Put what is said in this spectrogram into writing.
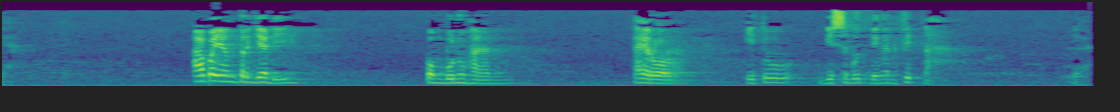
Ya. Apa yang terjadi pembunuhan, teror itu disebut dengan fitnah. Ya.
